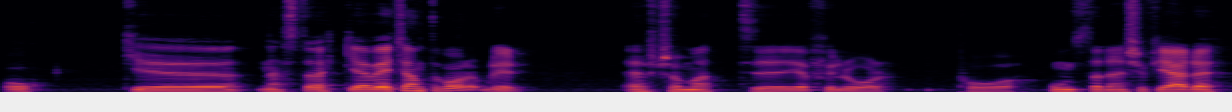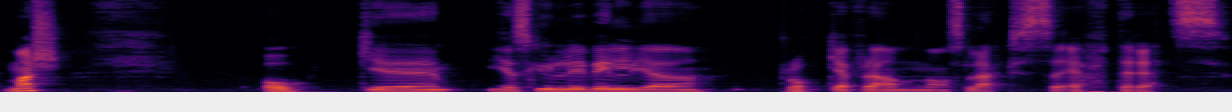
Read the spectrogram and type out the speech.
Och eh, nästa vecka vet jag inte vad det blir. Eftersom att eh, jag fyller år på onsdag den 24 mars. Och eh, jag skulle vilja plocka fram någon slags efterrätts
